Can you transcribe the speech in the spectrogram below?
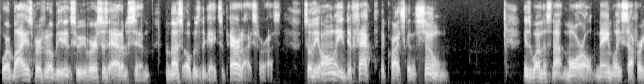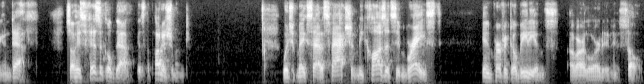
For by his perfect obedience, he reverses Adam's sin and thus opens the gates of paradise for us. So the only defect that Christ can assume is one that's not moral, namely suffering and death. So his physical death is the punishment which makes satisfaction because it's embraced in perfect obedience of our Lord in His soul.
